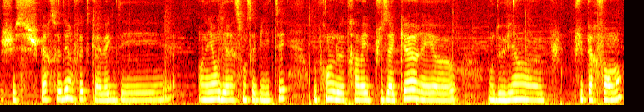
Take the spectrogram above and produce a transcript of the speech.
je, suis persuadée en fait qu'avec des. en ayant des responsabilités, on prend le travail plus à cœur et on devient plus performant.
